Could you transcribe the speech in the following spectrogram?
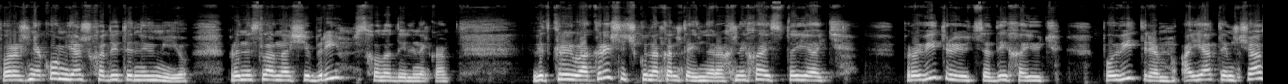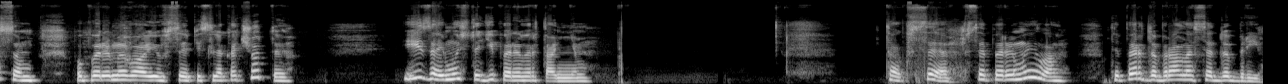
Порожняком я ж ходити не вмію. Принесла наші брі з холодильника, відкрила кришечку на контейнерах, нехай стоять провітрюються, дихають повітрям, а я тим часом поперемиваю все після качоти і займусь тоді перевертанням. Так, все, все перемила, тепер добралася до брі.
